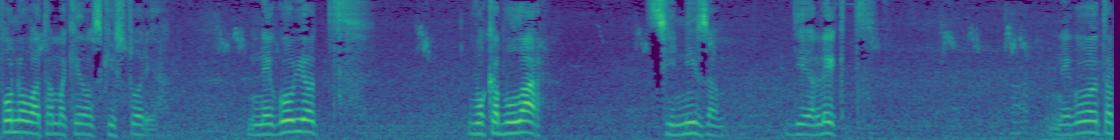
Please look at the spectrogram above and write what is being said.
поновата македонска историја. Неговиот вокабулар, цинизам, диалект, неговата,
